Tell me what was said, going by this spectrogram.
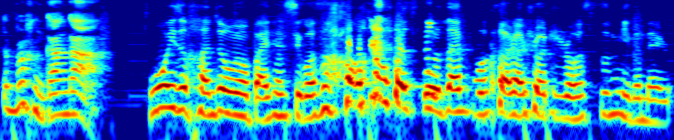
那不是很尴尬？我已经很久没有白天洗过澡了，我就在博客上说这种私密的内容。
